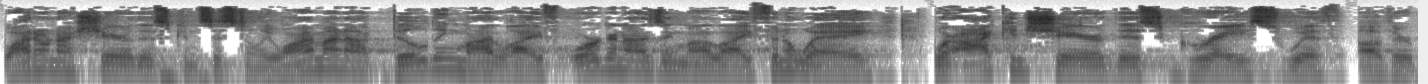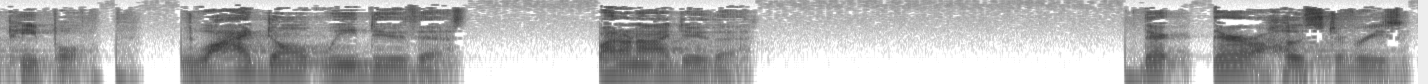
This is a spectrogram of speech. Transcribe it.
Why don't I share this consistently? Why am I not building my life, organizing my life in a way where I can share this grace with other people? Why don't we do this? Why don't I do this? There, there are a host of reasons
